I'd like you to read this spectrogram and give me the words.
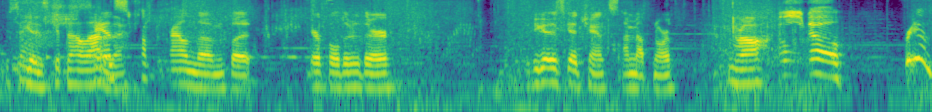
you're saying is get the hell out of there. to come around them, but careful, they're there. If you guys get a chance, I'm up north. Oh, Oh no! Free him!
